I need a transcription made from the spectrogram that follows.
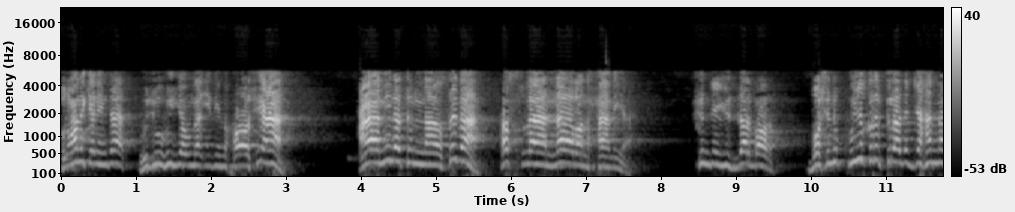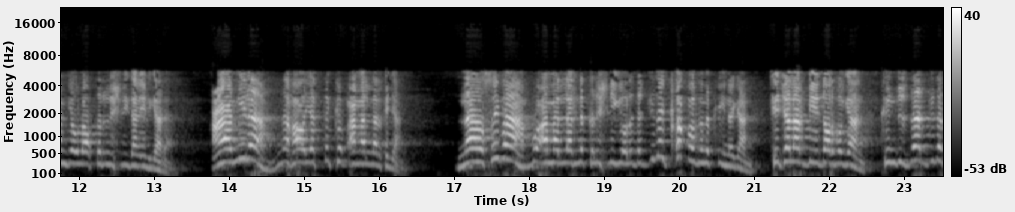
qur'oni karimda shunday yuzlar bor. Boshini quyi qilib turadi jahannamga uloqtirilishlikdan ilgari. Amila nihoyatda ko'p amallar qilgan. Nasiba bu amallarni qilishlik yo'lida juda ko'p o'zini qiynagan. Kechalar bedor bo'lgan kunduzlar juda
